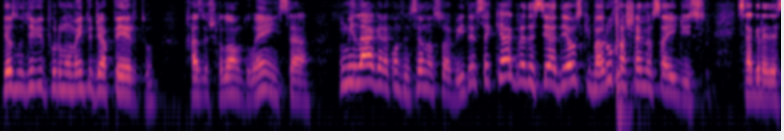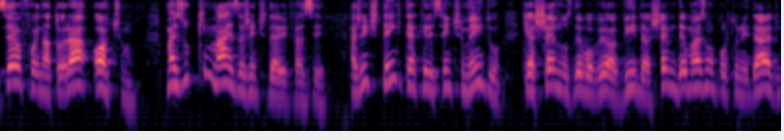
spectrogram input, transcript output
Deus nos vive por um momento de aperto. Hazel Shalom, doença, um milagre aconteceu na sua vida, e você quer agradecer a Deus que Baruch Hashem eu saí disso. Se agradeceu, foi na Torá, ótimo. Mas o que mais a gente deve fazer? A gente tem que ter aquele sentimento que Hashem nos devolveu a vida, Hashem deu mais uma oportunidade.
